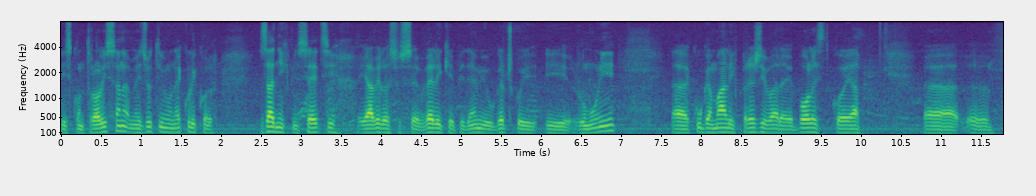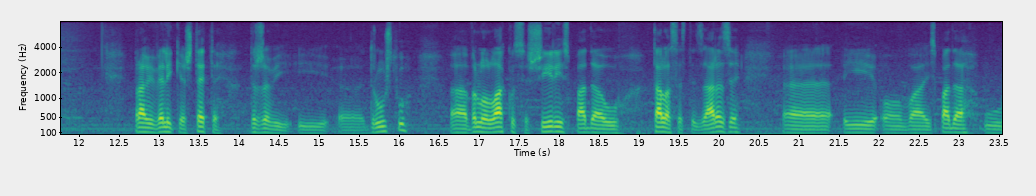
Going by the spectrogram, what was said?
iskontrolisana. Međutim, u nekoliko zadnjih mjeseci javile su se velike epidemije u Grčkoj i Rumuniji. Kuga malih preživara je bolest koja pravi velike štete državi i društvu. Vrlo lako se širi, spada u talasaste zaraze i ovaj, spada u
